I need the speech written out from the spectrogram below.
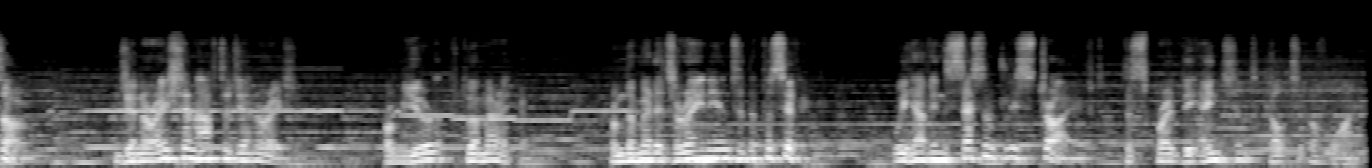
So, Generation after generation, from Europe to America, from the Mediterranean to the Pacific, we have incessantly strived to spread the ancient culture of wine,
